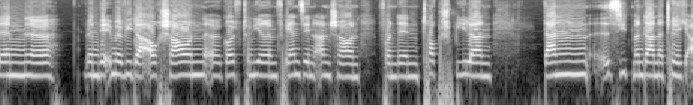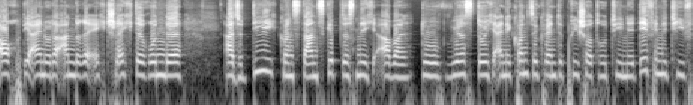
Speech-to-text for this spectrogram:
denn äh, wenn wir immer wieder auch schauen, äh, Golfturniere im Fernsehen anschauen von den Top-Spielern, dann äh, sieht man da natürlich auch die ein oder andere echt schlechte Runde. Also die Konstanz gibt es nicht, aber du wirst durch eine konsequente Pre-Shot-Routine definitiv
